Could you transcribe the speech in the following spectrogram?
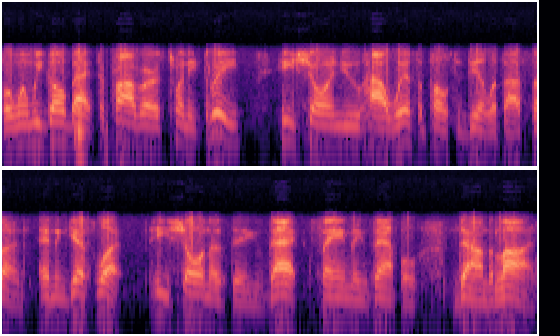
But when we go back to Proverbs 23, he's showing you how we're supposed to deal with our sons. And then guess what? He's showing us the exact same example down the line.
